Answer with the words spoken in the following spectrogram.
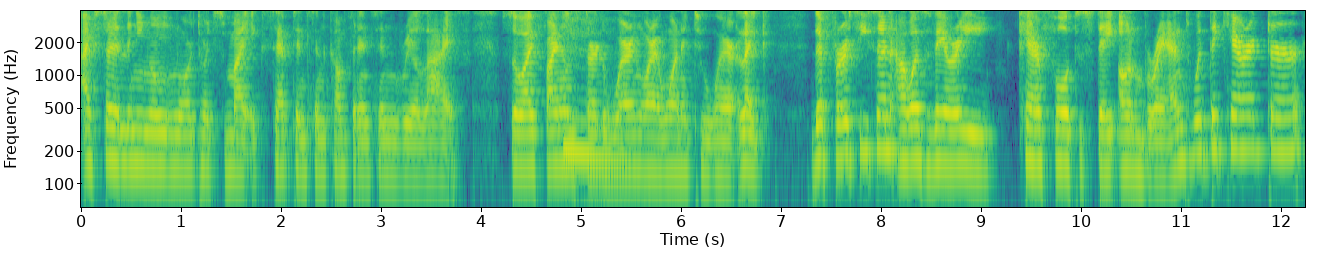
I started leaning on more towards my acceptance and confidence in real life. So I finally started wearing what I wanted to wear. Like the first season, I was very careful to stay on brand with the character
